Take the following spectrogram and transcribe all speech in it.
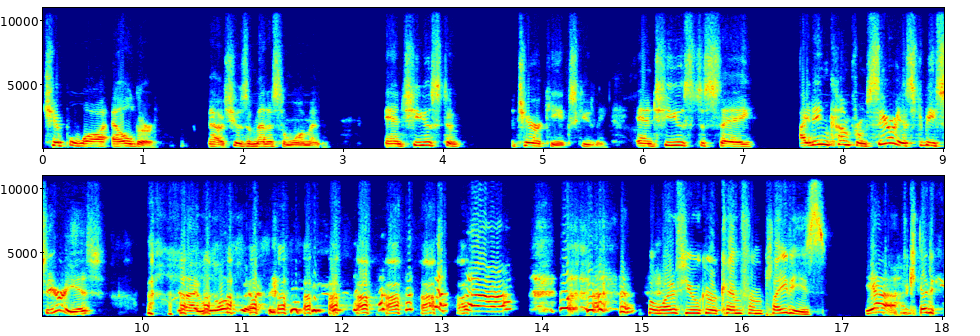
Chippewa elder now, she was a medicine woman. And she used to, Cherokee, excuse me, and she used to say, I didn't come from Sirius to be serious. I love that. but what if you came from Pleiades? Yeah. Pleiades,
